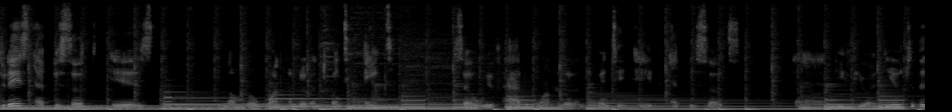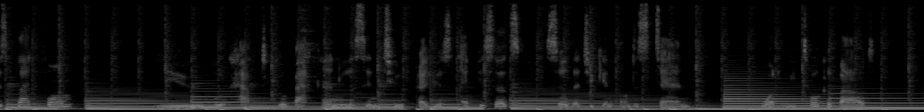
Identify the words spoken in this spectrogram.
Today's episode is number 128. So we've had 128 episodes. And if you are new to this platform, you will have to go back and listen to previous episodes so that you can understand what we talk about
